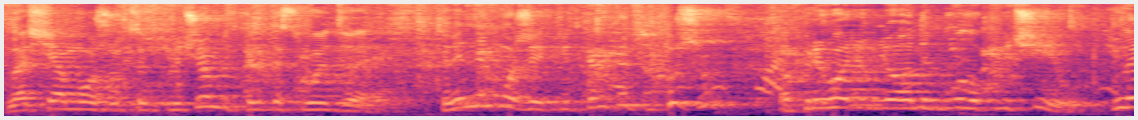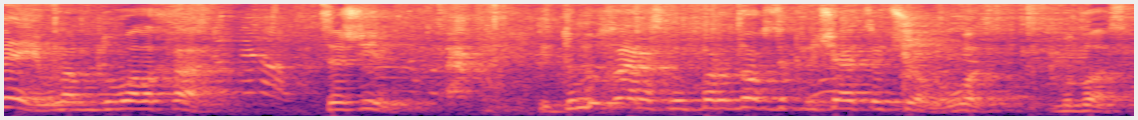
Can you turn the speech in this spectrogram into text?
Значить я можу цим ключом відкрити свої двері. То він не може їх відкрити, тому що апріорі в нього не було ключів. В неї вона будувала хату. Це жінка. І тому зараз ну, парадокс заключається в чому? От, будь ласка.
